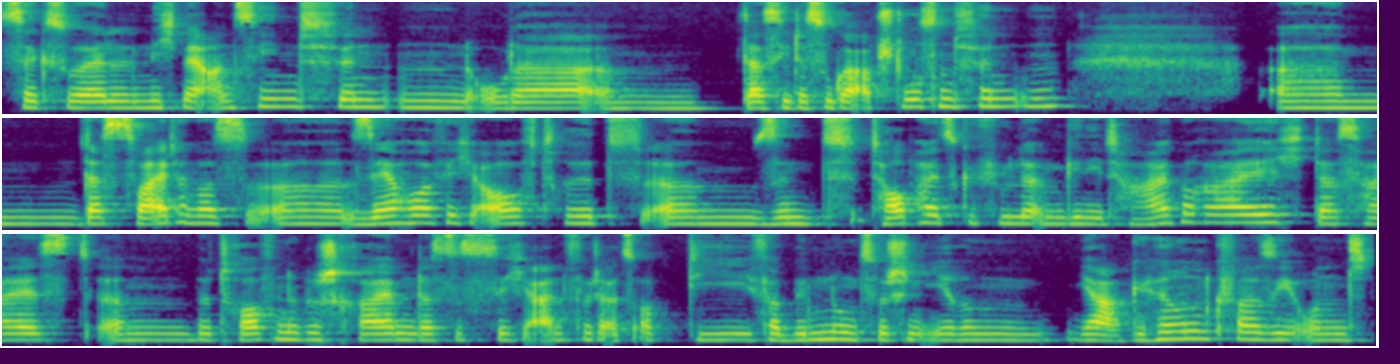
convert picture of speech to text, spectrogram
sexuell nicht mehr anziehend finden oder ähm, dass sie das sogar abstoßend finden. Ähm, das Zweite, was äh, sehr häufig auftritt, ähm, sind Taubheitsgefühle im Genitalbereich. Das heißt, ähm, Betroffene beschreiben, dass es sich anfühlt, als ob die Verbindung zwischen ihrem ja, Gehirn quasi und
